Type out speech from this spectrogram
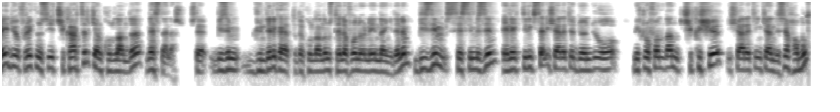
radio frequency'yi çıkartırken kullandığı nesneler. İşte bizim gündelik hayatta da kullandığımız telefon örneğinden gidelim. Bizim sesimizin elektriksel işarete döndüğü o mikrofondan çıkışı işaretin kendisi hamur.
